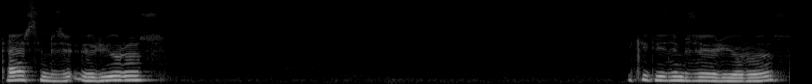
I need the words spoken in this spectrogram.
Tersimizi örüyoruz. İki düzümüzü örüyoruz.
